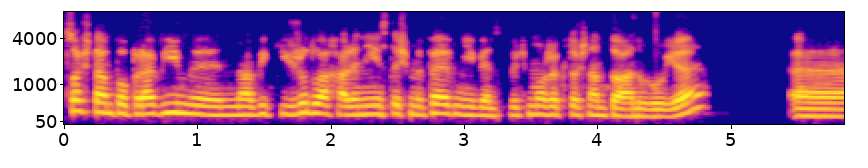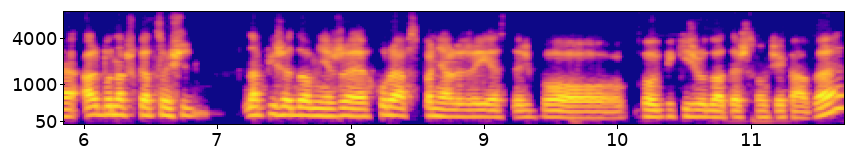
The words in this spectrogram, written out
coś tam poprawimy na wiki źródłach, ale nie jesteśmy pewni, więc być może ktoś nam to anuluje, e, albo na przykład coś napisze do mnie, że hura, wspaniale, że jesteś, bo, bo wiki źródła też są ciekawe.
